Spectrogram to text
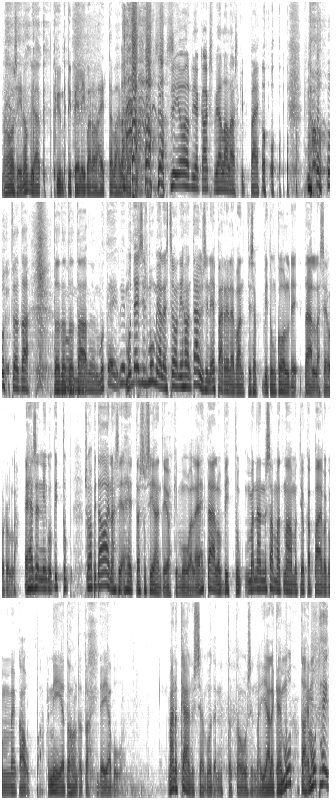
No siinä on vielä kymppi pelivaraa heittää vähän ylös. No siinä on ja kaksi vielä alaskin päin. Mutta tota, tota, tota, no, no, mutta ei, Mutta ei siis mun mielestä se on ihan täysin epärelevantti se vitun koldi tällä seudulla. Eihän se niinku vittu, sunhan pitää aina heittää sun sijainti johonkin muualle. Eihän täällä on vittu, mä näen ne samat naamat joka päivä kun mä menen kauppaan. Niin, ja tohon tota Deja Vu. Mä en oo käynyt siellä muuten nyt tota uusinnan jälkeen, mutta Ei, mut hei,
